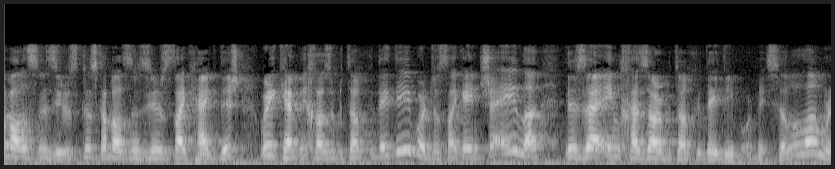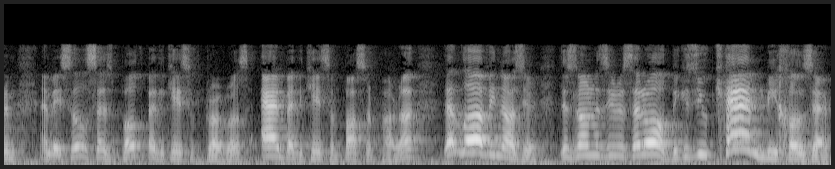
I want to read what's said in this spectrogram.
kabbalah's nazirus because kabbalah's nazirus is like hegdish where you can't be choser b'tok kedei dibur just like ein she'ela there's a ein chazar b'tok kedei dibur. Beis Hillel and Beis says both by the case of grogros and by the case of basar para that love nazir there's no nazirus at all because you can be choser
